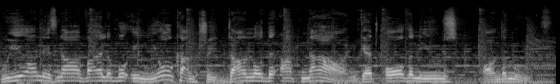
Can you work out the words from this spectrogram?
WION is now available in your country. Download the app now and get all the news on the move.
